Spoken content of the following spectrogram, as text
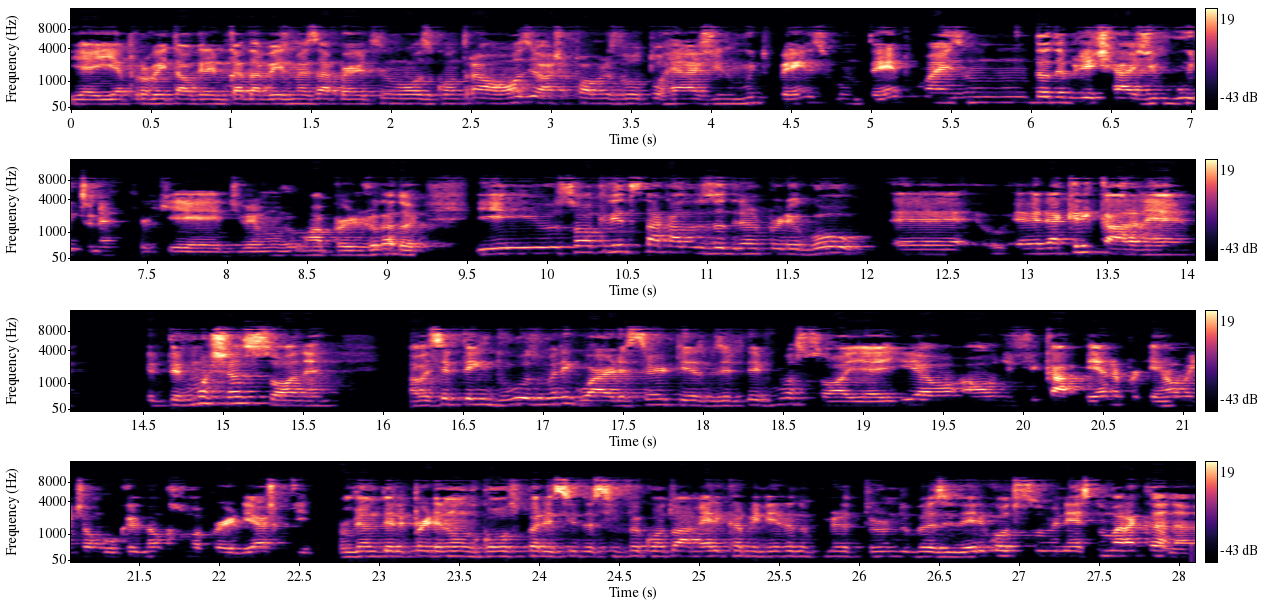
e aí aproveitar o Grêmio cada vez mais aberto no 11 contra 11. Eu acho que o Palmeiras voltou reagindo muito bem no segundo tempo, mas não deu tempo de reagir muito, né? Porque tivemos uma perda de jogador. E eu só queria destacar do Adriano perder gol, é, ele é aquele cara, né? Ele teve uma chance só, né? Talvez ele tem duas, uma ele guarda, certeza, mas ele teve uma só. E aí é onde fica a pena, porque realmente é um gol que ele não costuma perder. Acho que o problema dele perdendo uns gols parecidos assim foi contra o América Mineira no primeiro turno do brasileiro e contra o Fluminense no Maracanã.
